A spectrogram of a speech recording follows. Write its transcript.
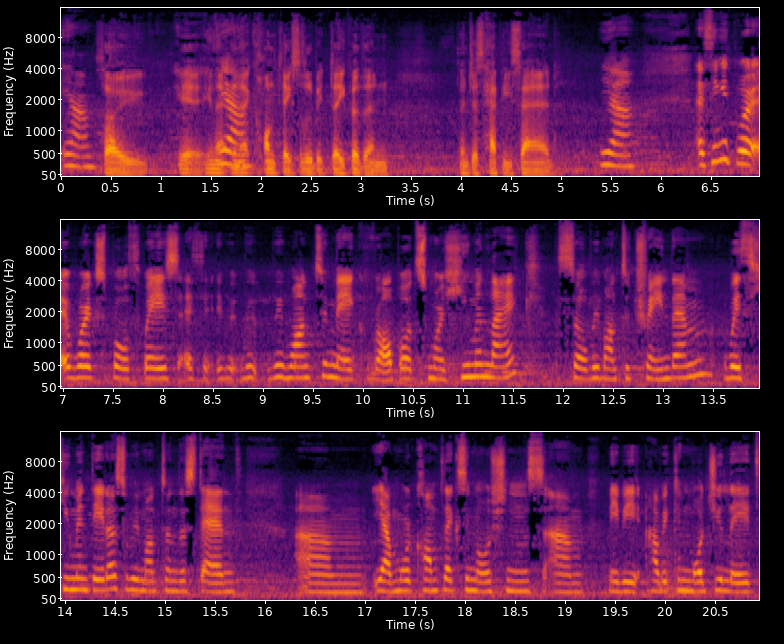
Yeah. So yeah, in that Yeah. in that context, a little bit deeper than than just happy, sad. Yeah, I think it, wor- it works both ways. Th- we, we want to make robots more human-like, so we want to train them with human data. So we want to understand, um, yeah, more complex emotions. Um, maybe how we can modulate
